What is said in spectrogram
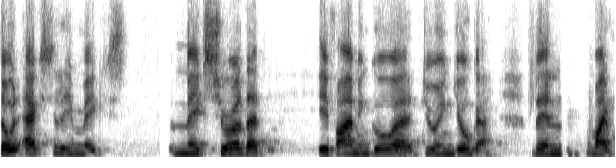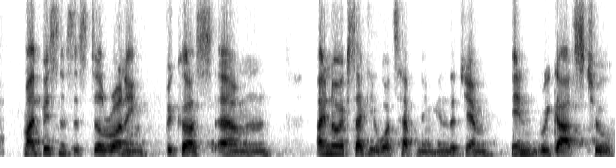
So it actually makes makes sure that if i'm in goa doing yoga then my my business is still running because um, i know exactly what's happening in the gym in regards to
